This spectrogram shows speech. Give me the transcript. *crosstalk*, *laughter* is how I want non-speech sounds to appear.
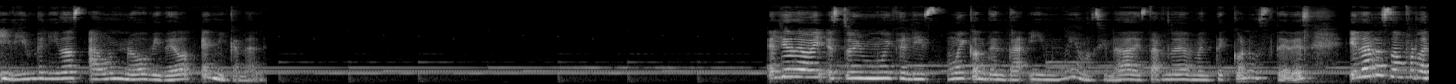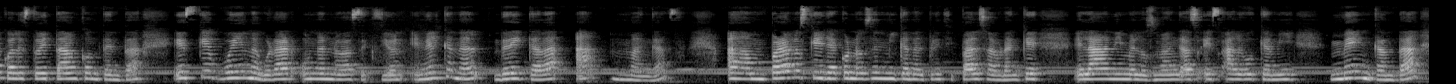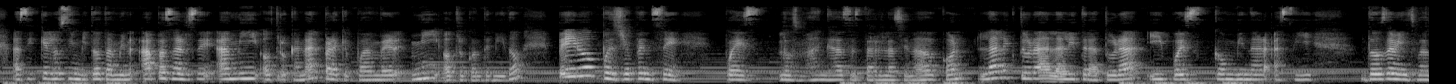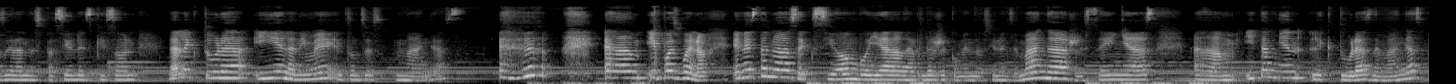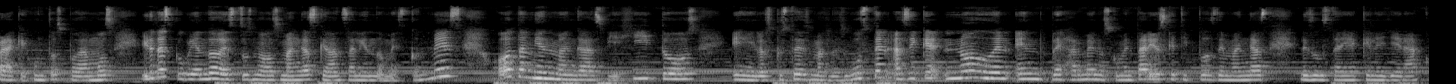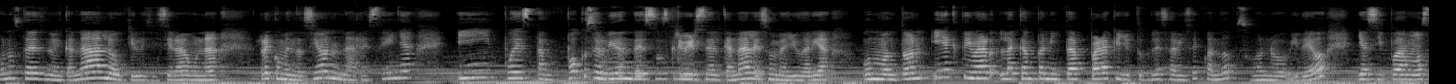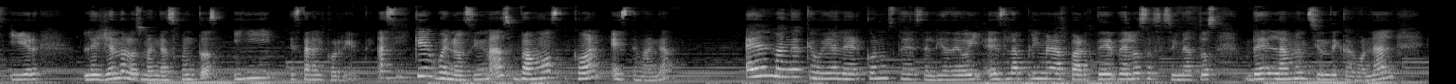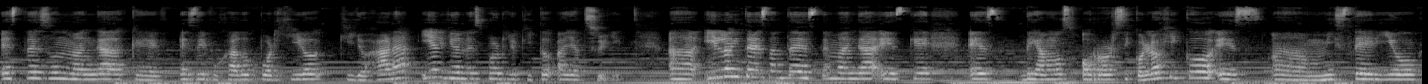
y bienvenidos a un nuevo video en mi canal. El día de hoy estoy muy feliz, muy contenta y muy emocionada de estar nuevamente con ustedes y la razón por la cual estoy tan contenta es que voy a inaugurar una nueva sección en el canal dedicada a mangas. para los que ya conocen mi canal principal sabrán que el anime, los mangas es algo que a mí me encanta, así que los invito también a pasarse a mi otro canal para que puedan ver mi otro contenido. Pero pues yo pensé, pues los mangas está relacionado con la lectura, la literatura y pues combinar así dos de mis más grandes pasiones que son la lectura y el anime, entonces mangas. *laughs* y pues bueno, en esta nueva sección voy a darles recomendaciones de mangas, reseñas y también lecturas de mangas para que juntos podamos ir descubriendo estos nuevos mangas que van saliendo mes con mes o también mangas viejitos eh, los que ustedes más les gusten. Así que no duden en dejarme en los comentarios qué tipos de mangas les gustaría que leyera con ustedes en el canal o que les hiciera una recomendación, una reseña. Y pues tampoco se olviden de suscribirse al canal, eso me ayudaría un montón. Y activar la campanita para que YouTube les avise cuando suba un nuevo video y así podamos ir leyendo los mangas juntos y estar al corriente. Así que bueno, sin más, vamos con este manga. El manga que voy a leer con ustedes el día de hoy es la primera parte de los asesinatos de la mansión de Kagonal. Este es un manga que es dibujado por Hiro Kiyohara y el guion es por Yukito Ayatsuji. Ah, y lo interesante de este manga es que es, digamos, horror psicológico, es ah, misterio,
